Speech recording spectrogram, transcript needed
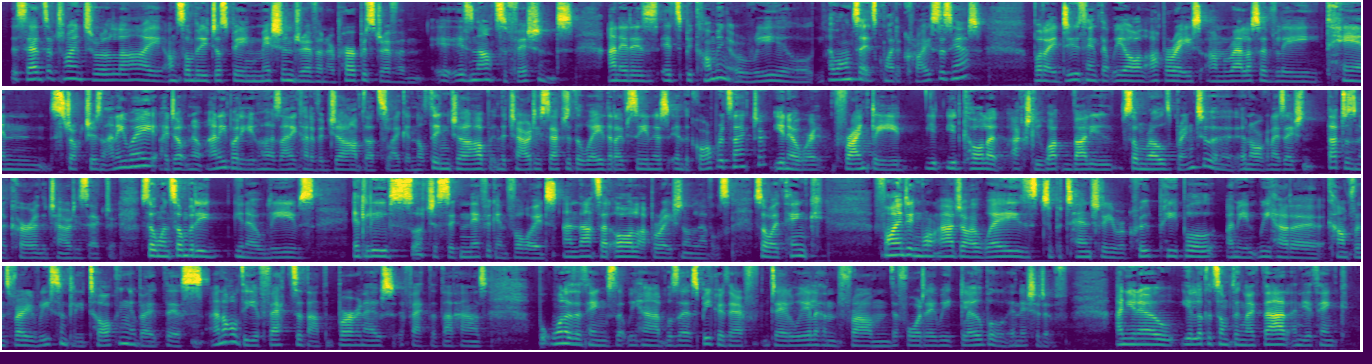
the sense of trying to rely on somebody just being mission driven or purpose driven is not sufficient and it is it's becoming a real i won't say it's quite a crisis yet but I do think that we all operate on relatively thin structures anyway. I don't know anybody who has any kind of a job that's like a nothing job in the charity sector the way that I've seen it in the corporate sector, you know, where frankly you'd, call it actually what value some roles bring to a, an organisation. That doesn't occur in the charity sector. So when somebody, you know, leaves, it leaves such a significant void, and that's at all operational levels. So I think finding more agile ways to potentially recruit people. I mean, we had a conference very recently talking about this and all the effects of that, the burnout effect that that has. But one of the things that we had was a speaker there, Dale Whelehan from the Four Day Week Global Initiative. And you know, you look at something like that and you think,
